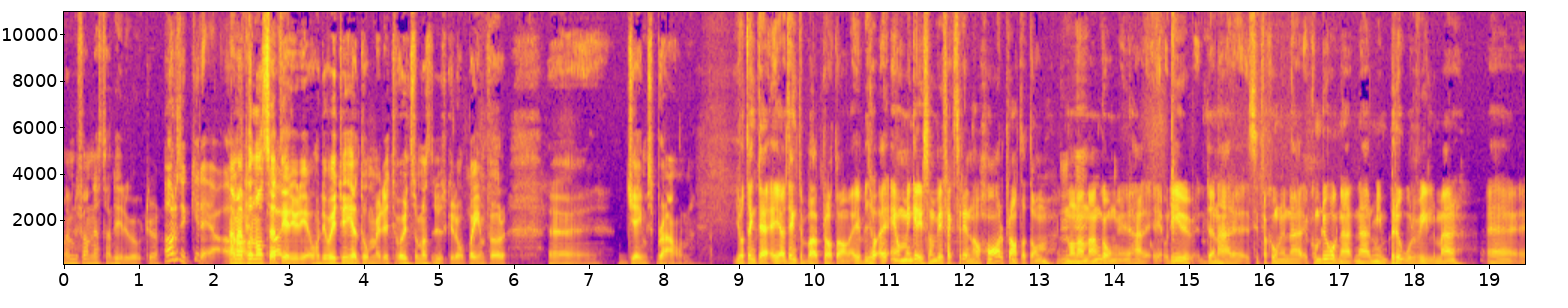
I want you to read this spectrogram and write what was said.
Men det är fan nästan det du har gjort ju. Ja, du tycker det? Ja. Nej, men på något sätt är det ju det. Och det var ju inte helt omöjligt. Det var ju inte som att du skulle hoppa in för eh, James Brown. Jag tänkte, jag tänkte bara prata om, vi har- om en grej som vi faktiskt redan har pratat om någon annan gång här. Och det är ju den här situationen när, kommer du ihåg när, när min bror Wilmer, eh,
